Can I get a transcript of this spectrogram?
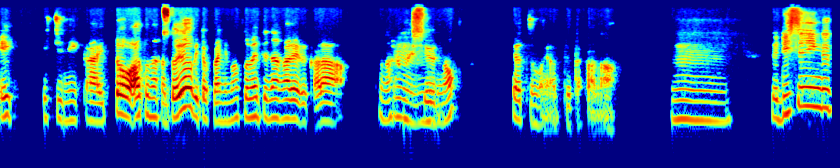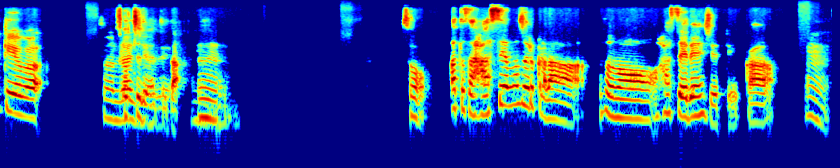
12回とあとなんか土曜日とかにまとめて流れるからその復習のやつもやってたかな。うんでリスニング系はそのラジオちでやってた。うん。そう。あとさ、発声もするから、その発声練習っていうか、うん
